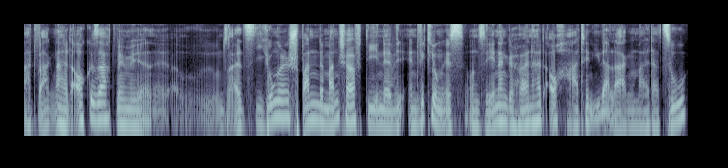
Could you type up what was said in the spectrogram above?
hat Wagner halt auch gesagt, wenn wir äh, uns als junge, spannende Mannschaft, die in der Wi- Entwicklung ist, und sehen, dann gehören halt auch harte Niederlagen mal dazu.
